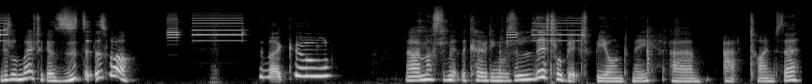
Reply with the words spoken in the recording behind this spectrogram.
little motor goes zzz as well. Isn't that cool? Now, I must admit the coding was a little bit beyond me um, at times there.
